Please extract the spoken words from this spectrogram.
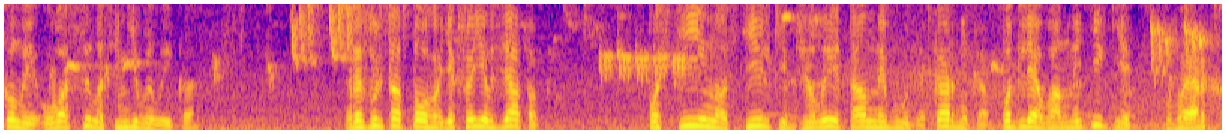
коли у вас сила сім'ї велика, результат того, якщо є взяток, постійно стільки бджоли там не буде. Карніка подлє вам не тільки вверх,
